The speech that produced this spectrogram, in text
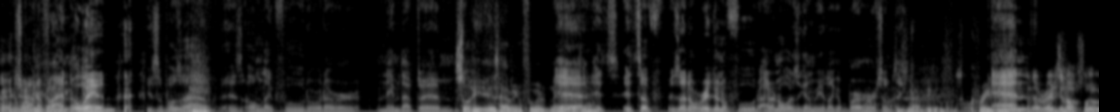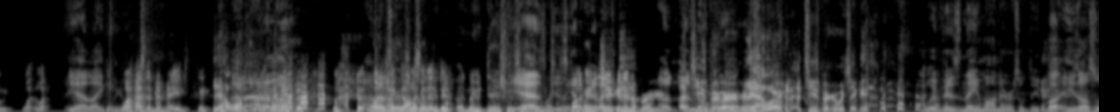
I'm trying to find a McDonald's. win. He's supposed to have his own like food or whatever named after him. So he is having food. named Yeah, after him? it's it's a it's an original food. I don't know what it's gonna be like a burger or something. It's something. gotta be the most craziest. And The original food. What what yeah, like what hasn't been made? Yeah, well, I don't know. what I'm is sure it's McDonald's gonna a, do? new- a new dish or Yeah, something it's- like it's a, gonna be like chicken in a burger. a, a, a cheeseburger. burger Yeah, word. A cheeseburger with chicken. with his name on it or something. But he's also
